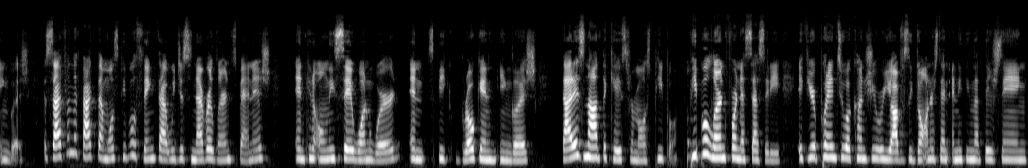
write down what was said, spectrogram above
English. Aside from the fact that most people think that we just never learn Spanish and can only say one word and speak broken English, that is not the case for most people. People learn for necessity. If you're put into a country where you obviously don't understand anything that they're saying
